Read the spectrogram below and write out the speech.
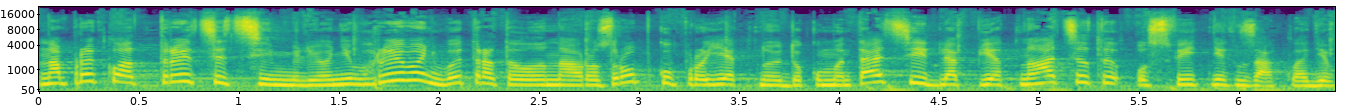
Наприклад, 37 мільйонів гривень витратили на розробку проєктної документації для 15 освітніх закладів.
